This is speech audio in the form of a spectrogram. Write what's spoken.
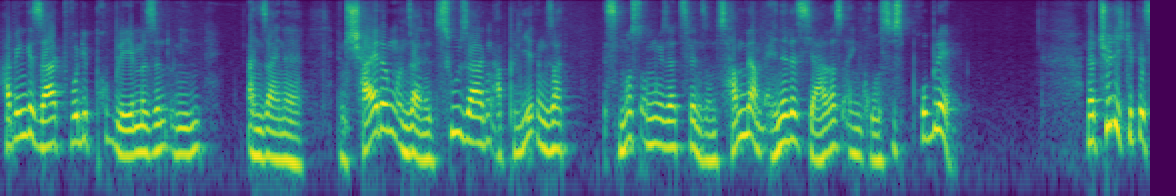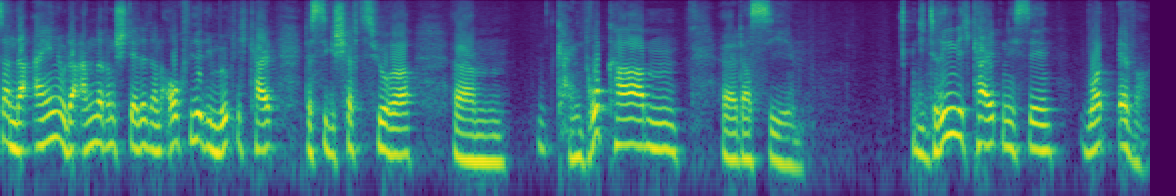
habe ihm gesagt, wo die Probleme sind und ihn an seine Entscheidungen und seine Zusagen appelliert und gesagt, es muss umgesetzt werden, sonst haben wir am Ende des Jahres ein großes Problem. Natürlich gibt es an der einen oder anderen Stelle dann auch wieder die Möglichkeit, dass die Geschäftsführer ähm, keinen Druck haben, äh, dass sie die Dringlichkeit nicht sehen, whatever.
